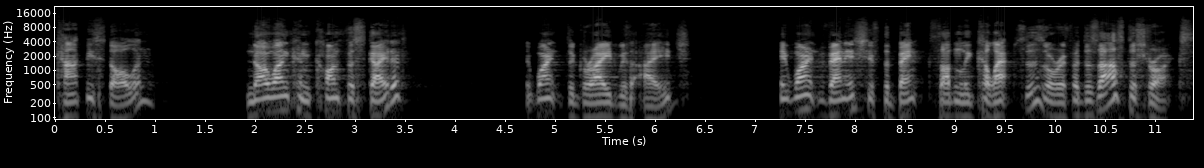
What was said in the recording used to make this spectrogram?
Can't be stolen, no one can confiscate it. It won't degrade with age. It won't vanish if the bank suddenly collapses or if a disaster strikes.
